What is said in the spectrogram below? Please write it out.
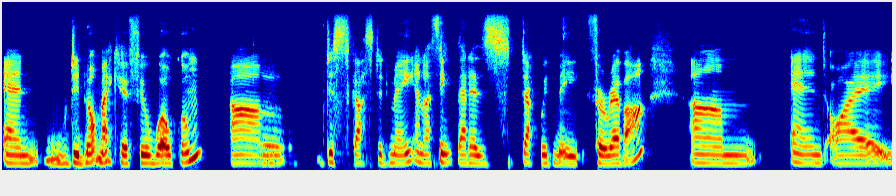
and did not make her feel welcome. Um, oh. disgusted me and i think that has stuck with me forever. Um, and i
